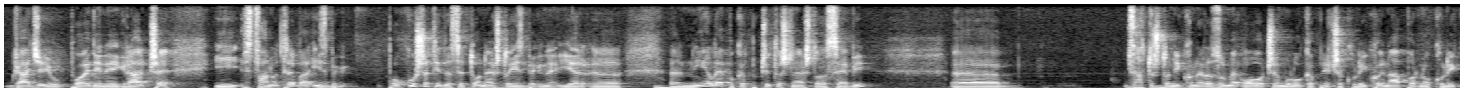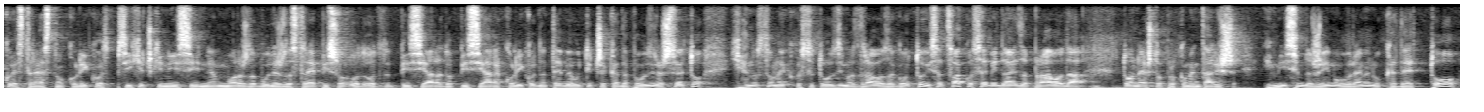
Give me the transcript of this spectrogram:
gađaju pojedine igrače i stvarno treba izbeg pokušati da se to nešto izbegne, jer uh, nije lepo kad pročitaš nešto o sebi, uh, zato što niko ne razume ovo o čemu Luka priča, koliko je naporno, koliko je stresno, koliko psihički nisi, ne moraš da budeš da strepiš od, od PCR-a do PCR-a, koliko na tebe utiče kada pauziraš sve to, jednostavno nekako se to uzima zdravo za gotovo i sad svako sebi daje za pravo da to nešto prokomentariše. I mislim da živimo u vremenu kada je to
